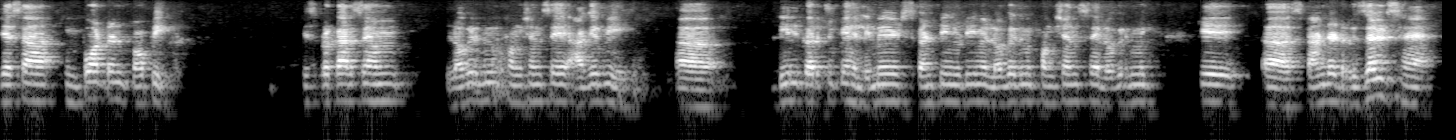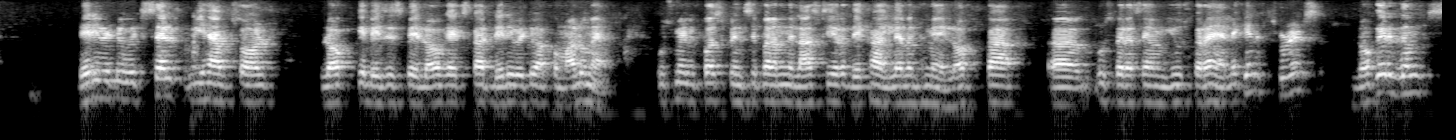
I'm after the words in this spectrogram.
जैसा इंपॉर्टेंट टॉपिक इस प्रकार से हम लॉगरिदमिक फ़ंक्शन से आगे भी डील कर चुके हैं। लिमिट्स कंटिन्यूटी में लॉगरिदमिक फ़ंक्शन है लॉगरिदमिक के स्टैंडर्ड रिजल्ट्स हैं। Derivative itself we have solve log के बेसिस पे। लॉग एक्स का डेरिवेटिव आपको मालूम है। उसमें भी फ़र्स्ट प्रिंसिपल हमने लास्ट ईयर देखा इलेवेंथ में लॉग का uh, उस तरह से हम यूज़ कर रहे हैं। लेकिन स्टूडेंट्स लॉगरिदम्स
